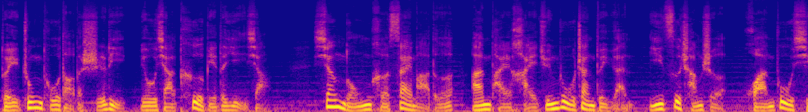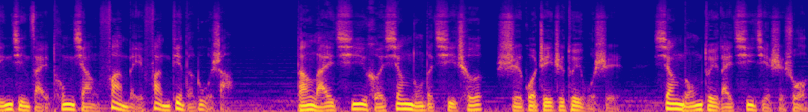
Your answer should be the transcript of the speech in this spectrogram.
对中途岛的实力留下特别的印象，香农和赛马德安排海军陆战队员一字长蛇缓步行进在通向泛美饭店的路上。当莱七和香农的汽车驶过这支队伍时，香农对莱七解释说：“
